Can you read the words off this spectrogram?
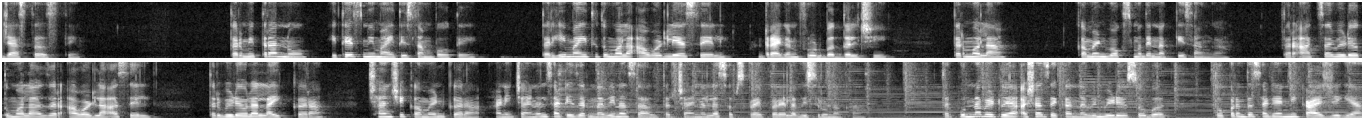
जास्त असते. तर मित्रांनो इथेच मी माहिती संपवते. तर ही माहिती तुम्हाला आवडली असेल ड्रॅगन फ्रूटबद्दलची तर मला कमेंट बॉक्समध्ये नक्की सांगा. तर आजचा व्हिडिओ तुम्हाला जर आवडला असेल तर व्हिडिओला लाईक करा छानशी कमेंट करा आणि चॅनलसाठी जर नवीन असाल तर चॅनलला सबस्क्राईब करायला विसरू नका. तर पुन्हा भेटूया अशाच एका नवीन व्हिडिओसोबत. तोपर्यंत सगळ्यांनी काळजी घ्या.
